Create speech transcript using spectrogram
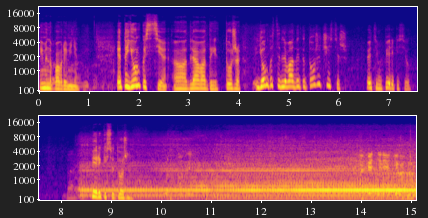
Именно по времени. Это емкости э, для воды тоже. Емкости для воды ты тоже чистишь этим перекисью? Да. Перекисью тоже. Вот, смотри. Опять не реагирует на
